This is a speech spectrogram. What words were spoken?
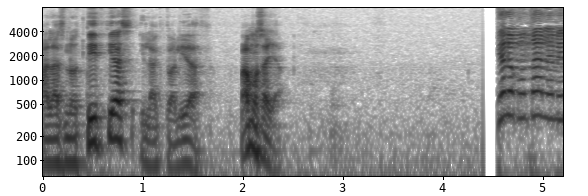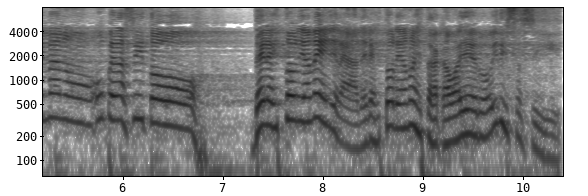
a las noticias y la actualidad. Vamos allá. Quiero contarle, mi hermano, un pedacito de la historia negra, de la historia nuestra, caballero, y dice así.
